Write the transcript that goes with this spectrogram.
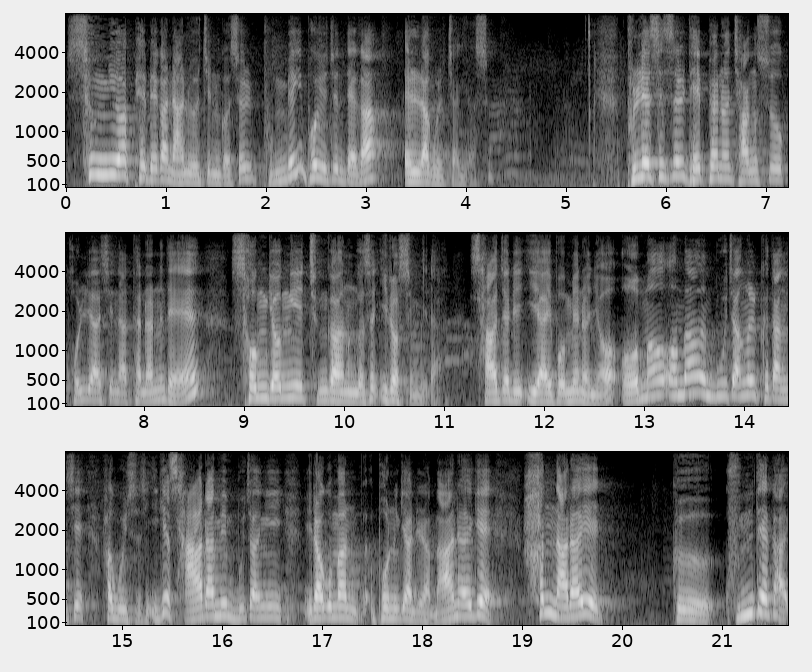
승리와 패배가 나누어지는 것을 분명히 보여준 데가 엘라 골짜기였습니다. 블레셋을 대표하는 장수 골리앗이 나타나는데 성경이 증가하는 것은 이렇습니다. 4절 이하에 보면은요, 어마어마한 무장을 그 당시에 하고 있었어요. 이게 사람의 무장이라고만 보는 게 아니라, 만약에 한 나라의 그 군대가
